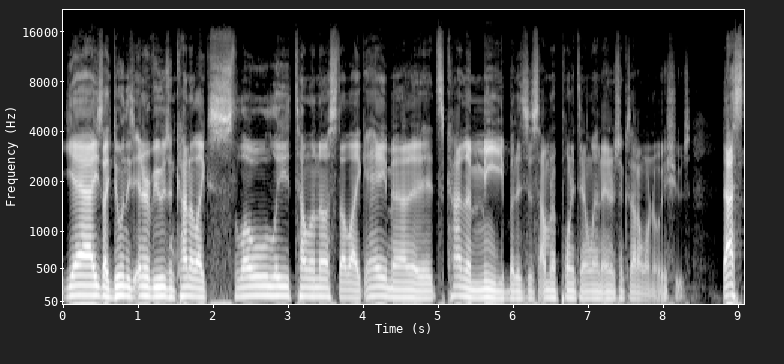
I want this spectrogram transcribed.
yeah, he's like doing these interviews and kind of like slowly telling us that like, hey man, it's kind of me, but it's just I'm gonna point it to Orlando Anderson because I don't want no issues. That's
